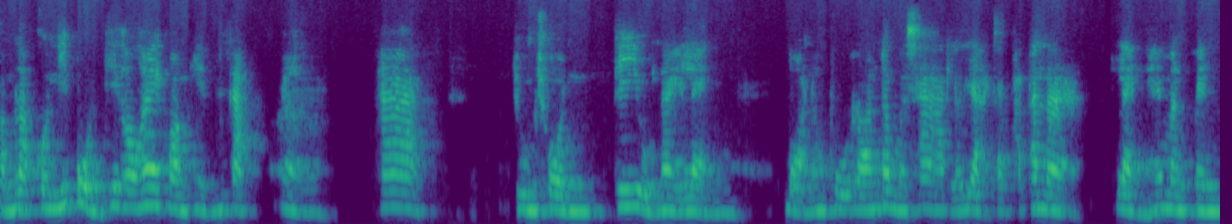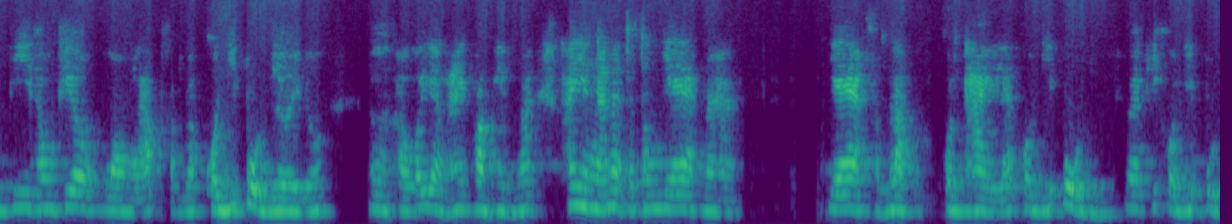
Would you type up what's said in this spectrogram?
สำหรับคนญี่ปุ่นที่เขาให้ความเห็นกับอ่าถ้าชุมชนที่อยู่ในแหล่งบ่อน้ำพุร้อนธรรมชาติ แล้วอยากจะพัฒนาแหล่งให้มันเป็นที่ท่องเที่ยวรองรับสำหรับคนญี่ปุ่นเลยเนาะ เออเขาก็ยังให้ความเห็นว่า ถ้าอย่างนั้นอาจจะต้องแยกนะคะแยกสำหรับคนไทยและคนญี่ปุ่นเพื่อที่คนญี่ปุ่น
